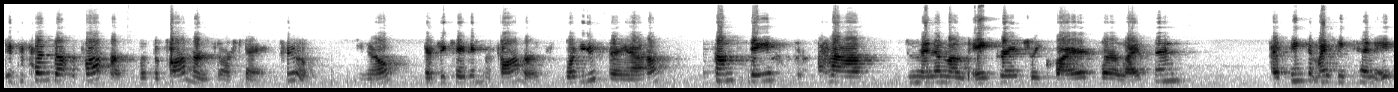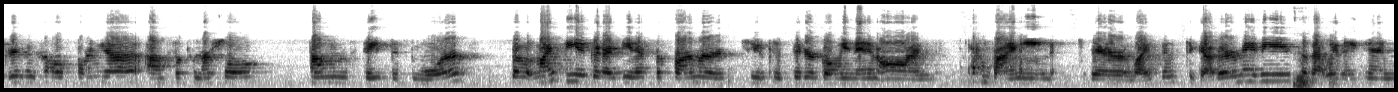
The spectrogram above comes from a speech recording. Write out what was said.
It depends on the farmer, what the farmers are saying too. You know, educating the farmers. What do you say, Anna? Some states have minimum acreage required for a license. I think it might be 10 acres in California um, for commercial. Some states it's more. So it might be a good idea for farmers to consider going in on combining their license together, maybe, so hmm. that way they can,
